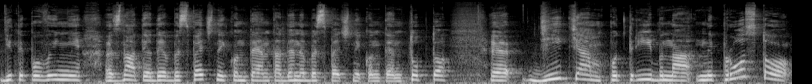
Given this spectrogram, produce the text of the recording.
Діти повинні е, знати, де безпечний контент, а де небезпечний контент. Тобто дітям потрібно не просто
